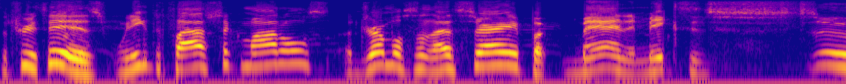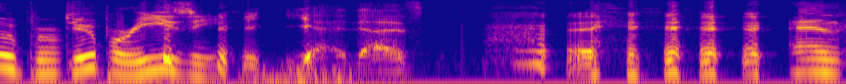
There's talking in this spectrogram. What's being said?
The truth is, we need the plastic models. A Dremel's not necessary, but man, it makes it super duper easy. yeah, it does. and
